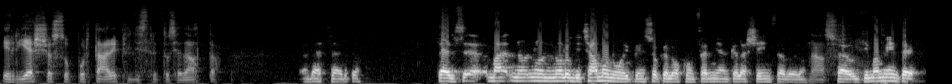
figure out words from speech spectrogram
e riesci a sopportare, più il distretto si adatta. Eh beh, certo. Cioè, ma no, no, non lo diciamo noi, penso che lo confermi anche la scienza, vero? No, cioè, ultimamente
